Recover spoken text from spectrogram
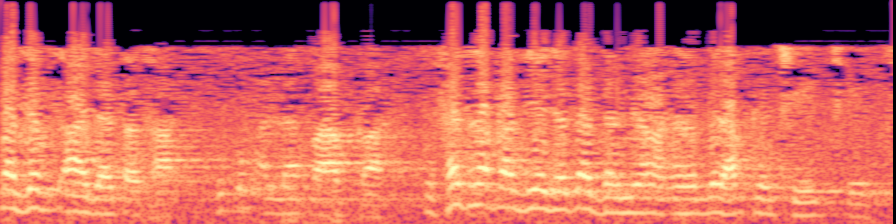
پر جب آ جاتا تھا، حکم اللہ پاک کا تو فیصلہ کر دیا جاتا ہے درمیان کے چھیٹ چھیٹ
